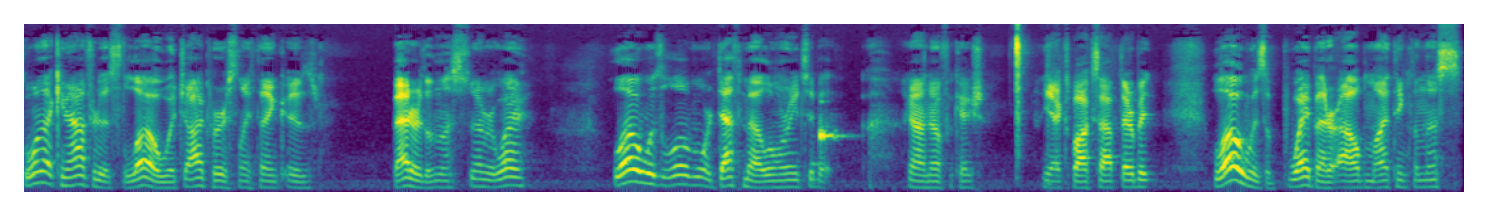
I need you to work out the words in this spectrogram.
The one that came after this, Low, which I personally think is better than this in every way. Low was a little more death metal oriented, but I got a notification. The Xbox app there, but Low is a way better album, I think, than this.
